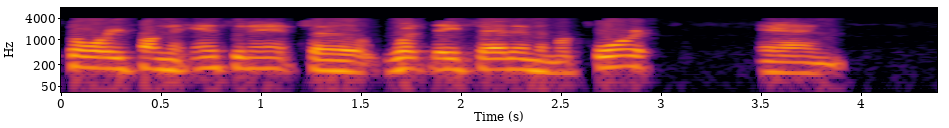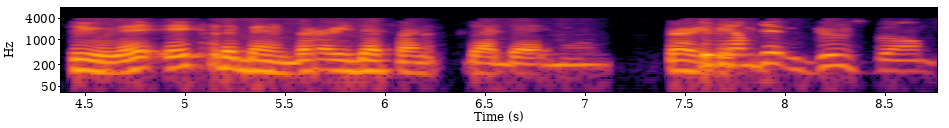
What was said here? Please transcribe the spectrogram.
story from the incident to what they said in the report, and dude, it, it could have been very different that day, man. Very. Jimmy, different. I'm getting goosebumps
